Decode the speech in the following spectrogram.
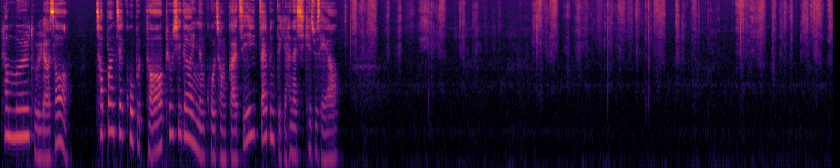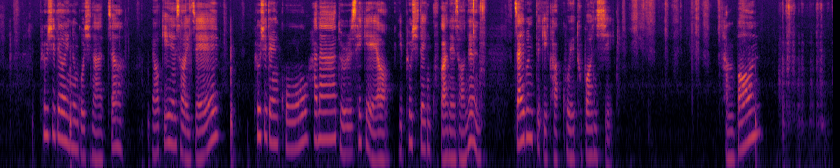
편물 돌려서 첫 번째 코부터 표시되어 있는 코 전까지 짧은뜨기 하나씩 해주세요. 표시되어 있는 곳이 나왔죠? 여기에서 이제 표시된 코 하나, 둘, 세 개예요. 이 표시된 구간에서는 짧은뜨기 각 코에 두 번씩 한 번,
